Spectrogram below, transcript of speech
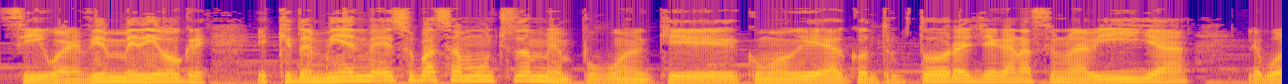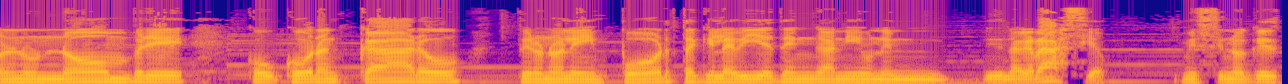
Sí, bueno, es bien mediocre. Es que también eso pasa mucho también, pues, bueno, que como que a constructoras llegan a hacer una villa, le ponen un nombre, co- cobran caro, pero no les importa que la villa tenga ni, un- ni una gracia, sino que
